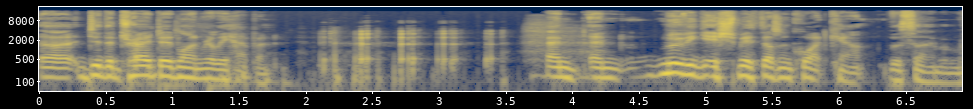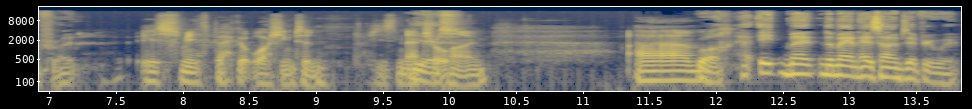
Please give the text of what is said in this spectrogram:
uh, did the trade deadline really happen? and and moving Ish Smith doesn't quite count the same, I'm afraid. Is Smith back at Washington, his natural Yes. home? Um, Well, it man, the man has homes everywhere.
